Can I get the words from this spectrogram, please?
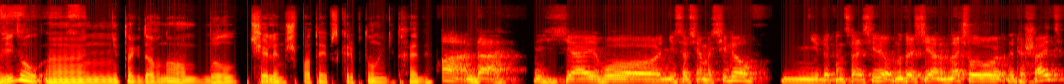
видел, э, не так давно был челлендж по TypeScript на GitHub? А, да. Я его не совсем осилил, не до конца осилил. Ну, то есть я начал его решать,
